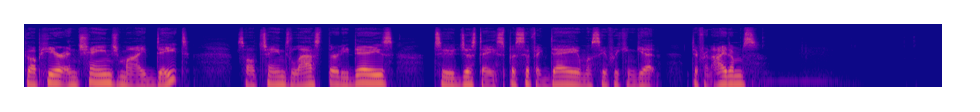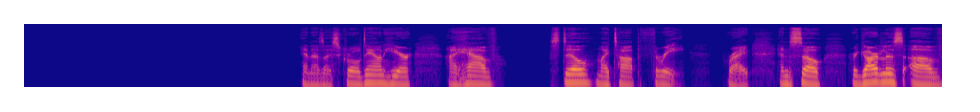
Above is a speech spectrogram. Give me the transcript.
go up here and change my date. So I'll change last 30 days to just a specific day and we'll see if we can get different items. And as I scroll down here, I have still my top three, right? And so, regardless of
